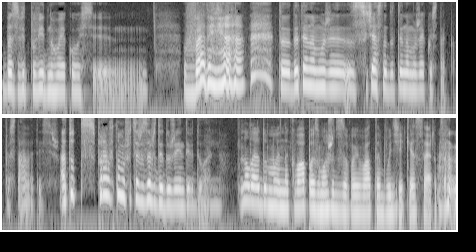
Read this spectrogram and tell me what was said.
без відповідного якогось е, введення, то дитина може, сучасна дитина може якось так поставитись. А тут справа в тому, що це ж завжди дуже індивідуально. Ну, але я думаю, не квапи зможуть завоювати будь-яке серце.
